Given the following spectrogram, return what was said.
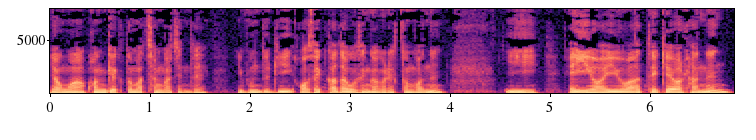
영화 관객도 마찬가지인데 이분들이 어색하다고 생각을 했던 거는 이 AI와 대결하는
